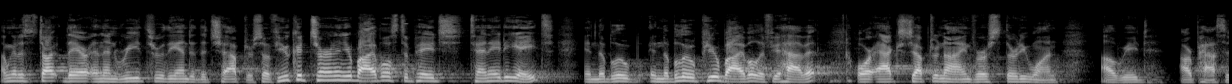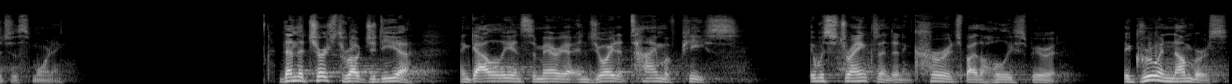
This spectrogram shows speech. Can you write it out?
I'm going to start there and then read through the end of the chapter. So if you could turn in your Bibles to page 1088 in the blue, in the blue Pew Bible, if you have it, or Acts chapter 9, verse 31, I'll read our passage this morning. Then the church throughout Judea and Galilee and Samaria enjoyed a time of peace. It was strengthened and encouraged by the Holy Spirit. It grew in numbers,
